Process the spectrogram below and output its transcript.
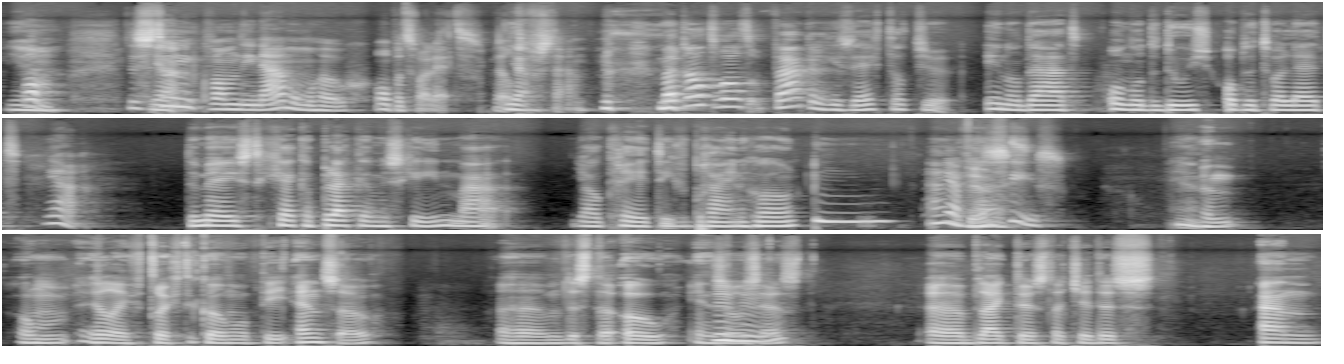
Ja. Bam. Dus Ja. toen kwam die naam omhoog op het toilet, wel Ja. te verstaan. Maar dat wordt vaker gezegd, dat je inderdaad onder de douche, op de toilet, Ja, de meest gekke plekken misschien, maar jouw creatief brein gewoon... ding, ja precies. Ja. En om heel even terug te komen op die Enso, ehm, dus de O in zo Mhm. zest, eh, blijkt dus dat je dus aan,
